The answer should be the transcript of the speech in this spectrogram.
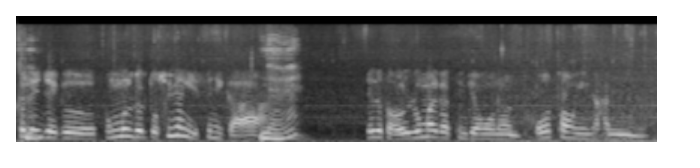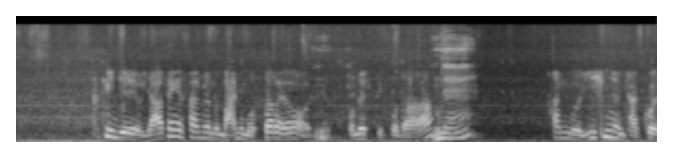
근데 그래. 이제 그 동물들도 수명이 있으니까 네. 예를 들어서 얼룩말 같은 경우는 보통 한 특히 이제 야생에 살면은 많이 못 살아요. 도메스틱보다 네. 한 뭐 20년 잡고요.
